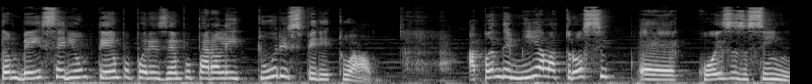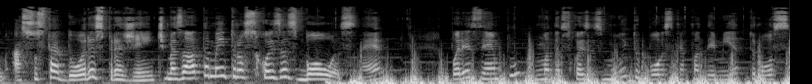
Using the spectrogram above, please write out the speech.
Também seria um tempo, por exemplo, para leitura espiritual. A pandemia ela trouxe é, coisas assim assustadoras para gente, mas ela também trouxe coisas boas, né? Por exemplo, uma das coisas muito boas que a pandemia trouxe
